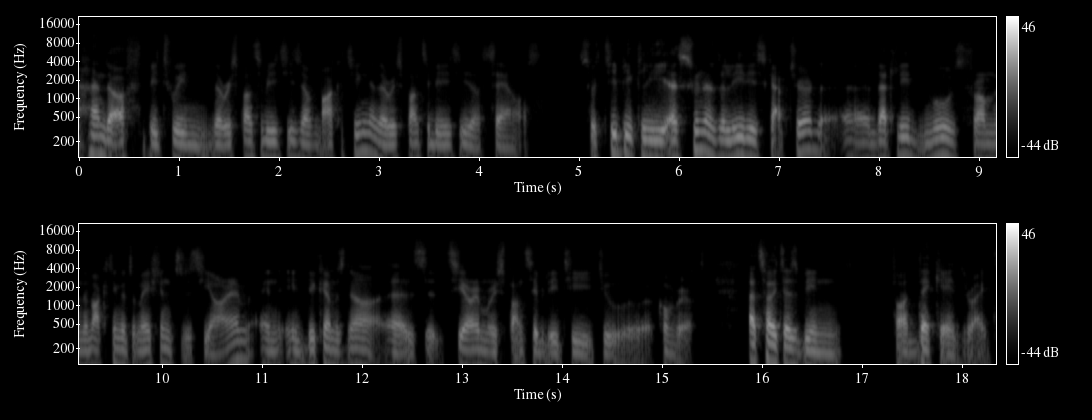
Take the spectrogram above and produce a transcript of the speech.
handoff between the responsibilities of marketing and the responsibilities of sales. So typically, as soon as the lead is captured, uh, that lead moves from the marketing automation to the CRM, and it becomes now uh, CRM responsibility to convert. That's how it has been for decades, right?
